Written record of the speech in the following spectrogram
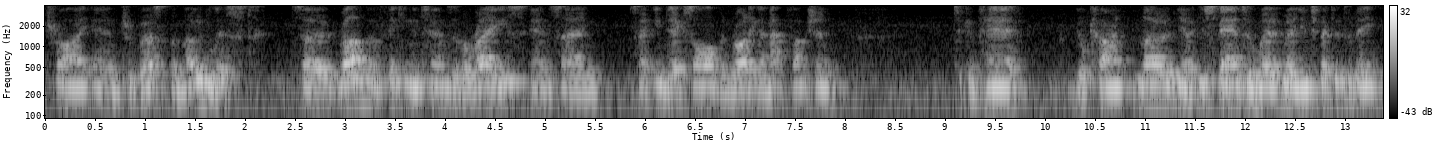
try and traverse the node list. So rather than thinking in terms of arrays and saying, say, index of and writing a map function to compare your current node, you know, your span to where, where you expect it to be,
